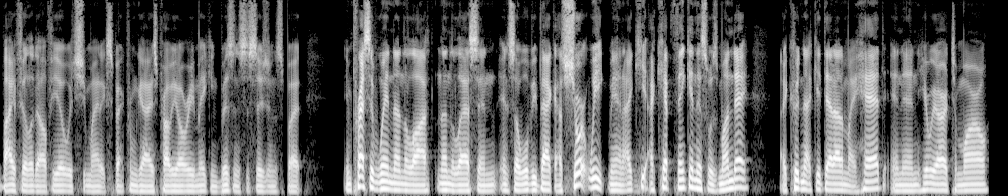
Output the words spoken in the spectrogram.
by Philadelphia, which you might expect from guys probably already making business decisions. But impressive win nonetheless. Nonetheless, and and so we'll be back. A short week, man. I I kept thinking this was Monday. I could not get that out of my head, and then here we are tomorrow.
